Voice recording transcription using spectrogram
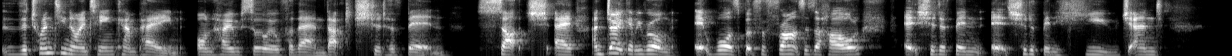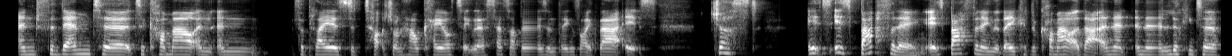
the 2019 campaign on home soil for them. That should have been such a. And don't get me wrong, it was. But for France as a whole, it should have been. It should have been huge. And and for them to to come out and and for players to touch on how chaotic their setup is and things like that. It's just it's it's baffling. It's baffling that they could have come out of that and then and then looking to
